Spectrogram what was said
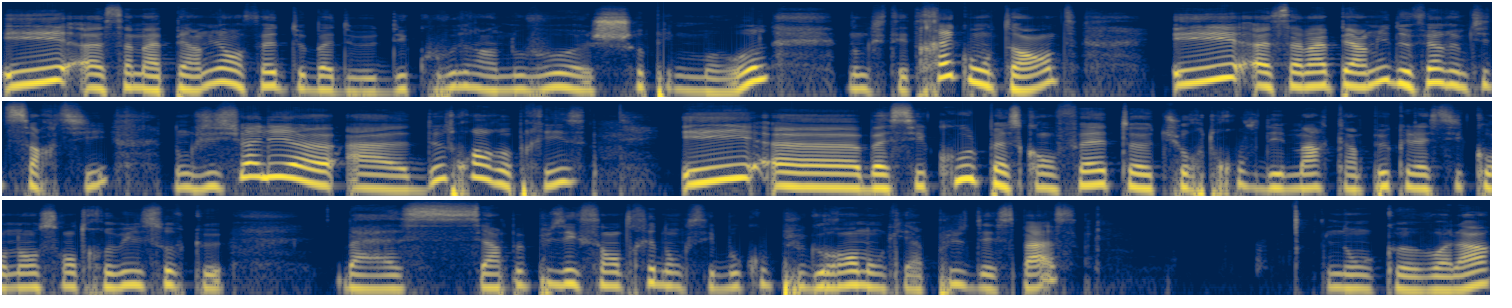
Et euh, ça m'a permis en fait de, bah, découvrir un nouveau euh, shopping mall. Donc j'étais très contente. Et euh, ça m'a permis de faire une petite sortie. Donc j'y suis allée euh, à deux, trois reprises. Et euh, bah, c'est cool parce qu'en fait, tu retrouves des marques un peu classiques qu'on a en centre-ville, sauf que bah, c'est un peu plus excentré, donc c'est beaucoup plus grand, donc il y a plus d'espace. Donc voilà.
